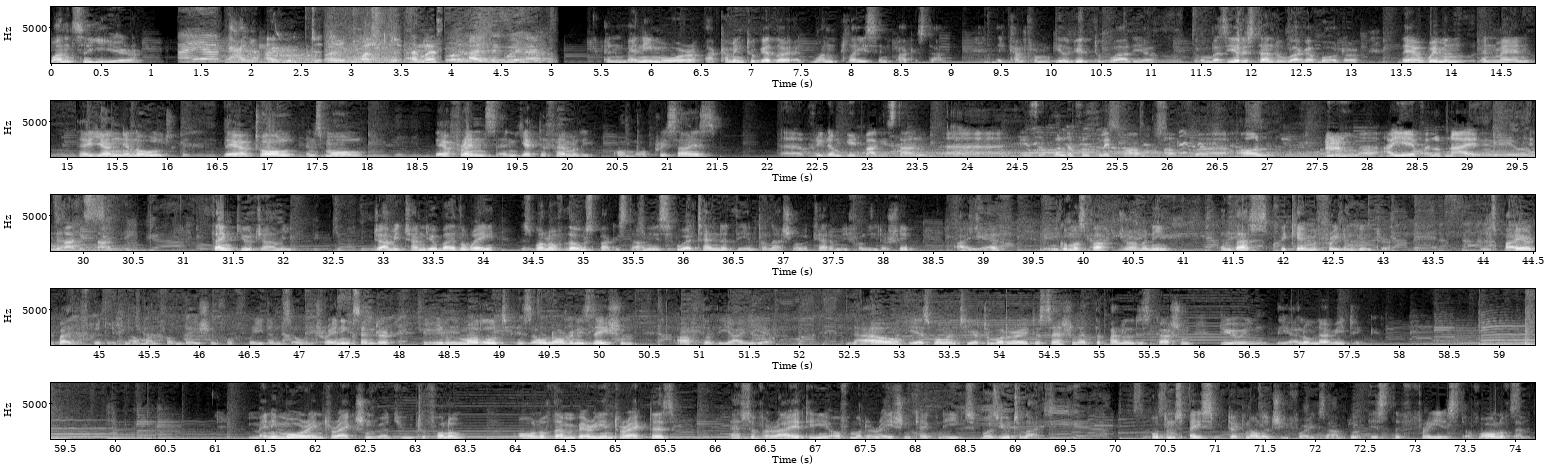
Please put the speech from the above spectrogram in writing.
Once a year, I am. I would. I must. I must. I think we have to. and many more are coming together at one place in Pakistan. They come from Gilgit to Gwadar, from Waziristan to Wagah border. They are women and men, they are young and old, they are tall and small, they are friends and yet a family, or more precise, Uh, Freedom Gate Pakistan uh, is a wonderful platform of uh, all uh, IAF alumni in Pakistan. Thank you, Jami. Jami Chandio, by the way, is one of those Pakistanis who attended the International Academy for Leadership, IAF, in Gummersbach, Germany, and thus became a Freedom Gator. Inspired by the Friedrich Naumann Foundation for Freedom's own training center, he even modeled his own organization after the IAF. Now he has volunteered to moderate a session at the panel discussion during the alumni meeting. Many more interactions were due to follow, all of them very interactive as a variety of moderation techniques was utilized. Open space technology, for example, is the freest of all of them.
